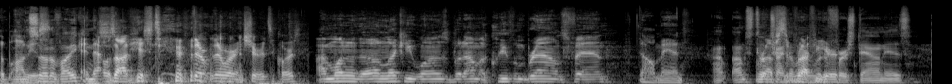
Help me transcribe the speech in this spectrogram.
obvious. Minnesota Vikings. and that was obvious too. they're, they're wearing shirts, of course. I'm one of the unlucky ones, but I'm a Cleveland Browns fan. Oh man, I'm, I'm still Rough- trying to rough learn what year. a first down is.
